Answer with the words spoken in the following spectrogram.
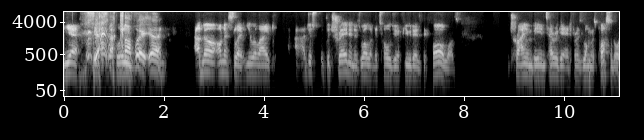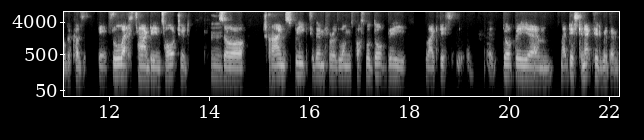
yeah yeah please. can't wait yeah i know honestly you were like i just the training as well that they told you a few days before was try and be interrogated for as long as possible because it's less time being tortured mm. so try and speak to them for as long as possible don't be like this don't be um, like disconnected with them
